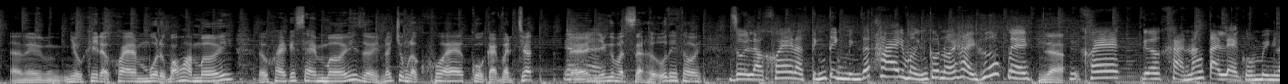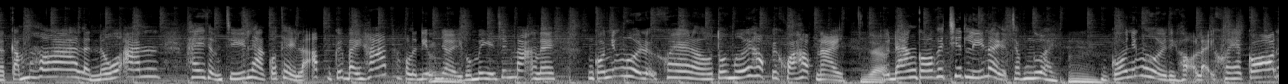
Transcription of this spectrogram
Ờ, nhiều khi là khoe mua được bó hoa mới rồi khoe cái xe mới rồi nói chung là khoe của cải vật chất đấy À. những cái vật sở hữu thế thôi Rồi là khoe là tính tình mình rất hay bằng những câu nói hài hước này. dạ khoe khả năng tài lẻ của mình là cắm hoa là nấu ăn hay thậm chí là có thể là up một cái bài hát hoặc là điệu Ừ. nhảy của mình ở trên mạng này có những người lại khoe là tôi mới học cái khóa học này Dạ. tôi đang có cái triết lý này ở trong người ừ. Có những người thì họ lại khoe con.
